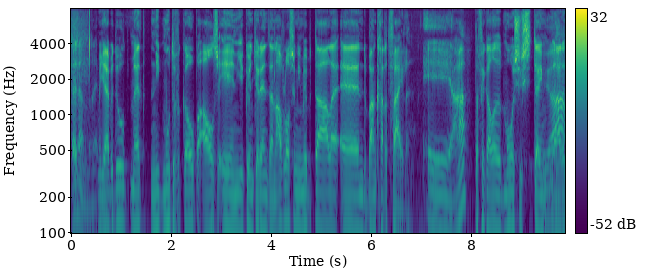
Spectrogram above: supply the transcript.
Hè, dan, Maar jij bedoelt met niet moeten verkopen als in... je kunt je rente en aflossing niet meer betalen... en de bank gaat het veilen. Ja, Dat vind ik al het mooiste systeem. Ja,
